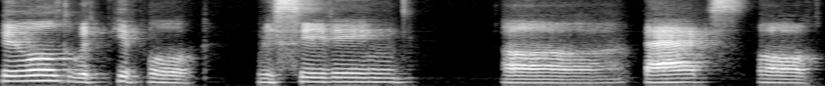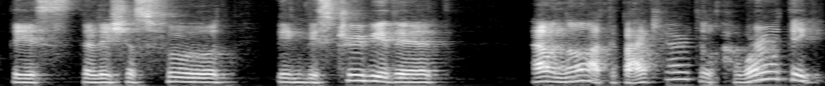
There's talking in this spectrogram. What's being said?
filled with people receiving uh, bags of this delicious food being distributed I don't know, at the backyard? Where would they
